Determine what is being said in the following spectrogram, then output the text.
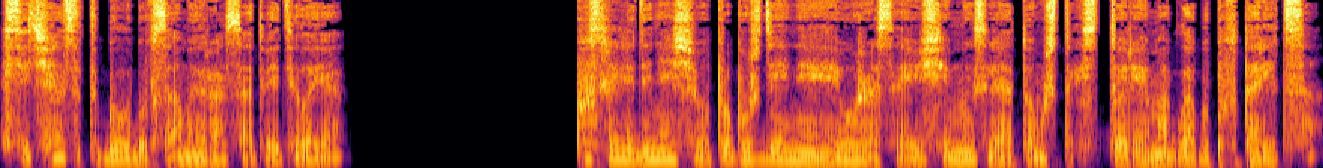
«Сейчас это было бы в самый раз», — ответила я. После леденящего пробуждения и ужасающей мысли о том, что история могла бы повториться,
